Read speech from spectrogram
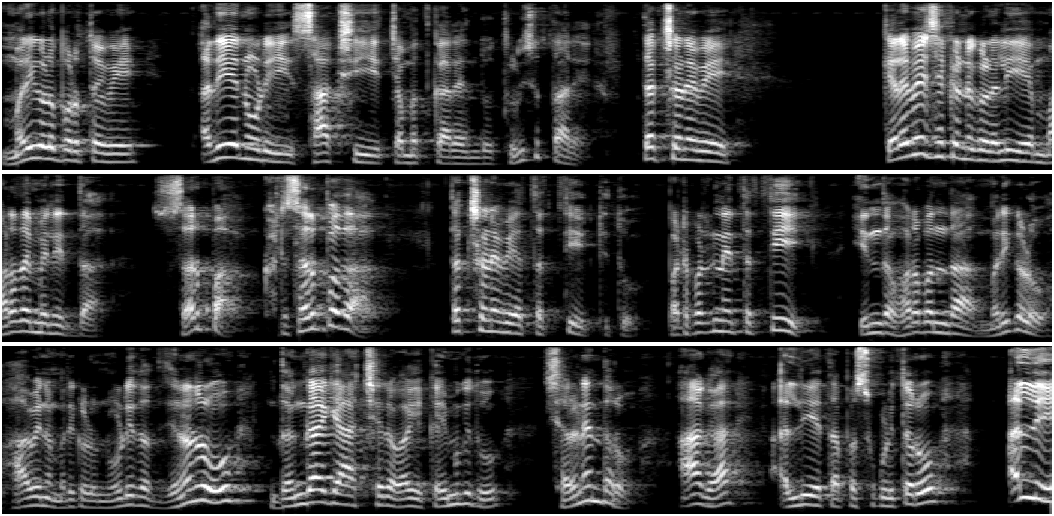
ಮರಿಗಳು ಬರುತ್ತವೆ. ಅದೇ ನೋಡಿ ಸಾಕ್ಷಿ ಚಮತ್ಕಾರ ಎಂದು ತಿಳಿಸುತ್ತಾರೆ. ತಕ್ಷಣವೇ ಕೆಲವೇ ಸೆಕೆಂಡುಗಳಲ್ಲಿಯೇ ಮರದ ಮೇಲಿದ್ದ ಸರ್ಪ, ಘಟಸರ್ಪದ ತಕ್ಷಣವೇ ತತ್ತಿ ಇಟ್ಟಿತು. ಪಟಪಟನೆ ತತ್ತಿ ಇಂದ ಹೊರಬಂದ ಮರಿಗಳು, ಹಾವಿನ ಮರಿಗಳು ನೋಡಿದ ಜನರು ದಂಗಾಗಿ ಆಶ್ಚರ್ಯವಾಗಿ ಕೈಮುಗಿದು ಶರಣೆಂದರು. ಆಗ ಅಲ್ಲಿಯೇ ತಪಸ್ಸು ಕುಳಿತರು. ಅಲ್ಲಿ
